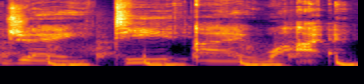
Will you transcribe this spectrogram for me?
DJ DIY.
